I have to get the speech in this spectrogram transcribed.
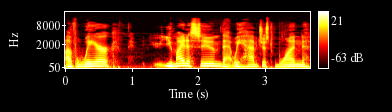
of where you might assume that we have just one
